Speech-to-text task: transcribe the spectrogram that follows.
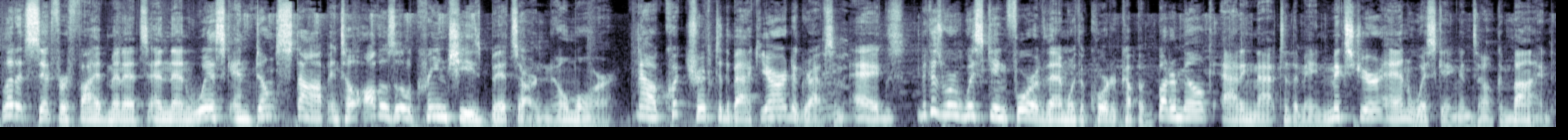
let it sit for 5 minutes, and then whisk and don't stop until all those little cream cheese bits are no more. Now, a quick trip to the backyard to grab some eggs, because we're whisking four of them with a quarter cup of buttermilk, adding that to the main mixture and whisking until combined.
